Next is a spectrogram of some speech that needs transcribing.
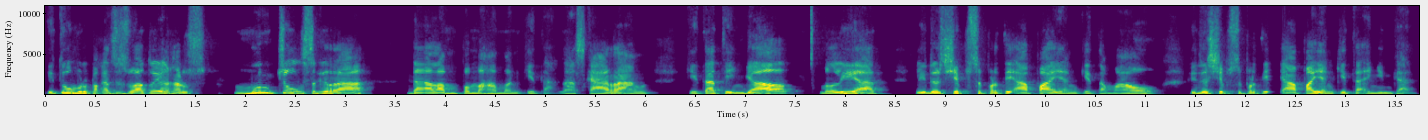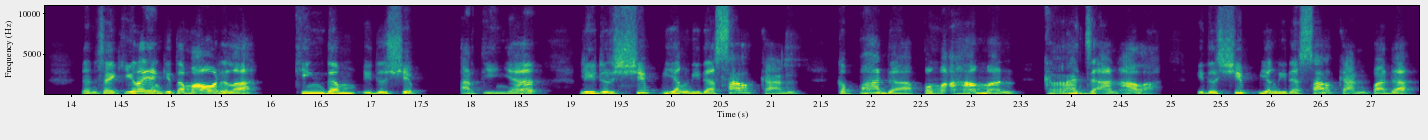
Itu merupakan sesuatu yang harus muncul segera dalam pemahaman kita. Nah, sekarang kita tinggal melihat leadership seperti apa yang kita mau, leadership seperti apa yang kita inginkan. Dan saya kira yang kita mau adalah kingdom leadership. Artinya leadership yang didasarkan kepada pemahaman kerajaan Allah. Leadership yang didasarkan pada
